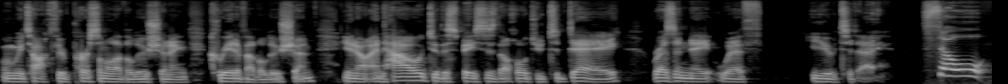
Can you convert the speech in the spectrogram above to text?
when we talk through personal evolution and creative evolution? You know, and how do the spaces that hold you today resonate with you today? So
